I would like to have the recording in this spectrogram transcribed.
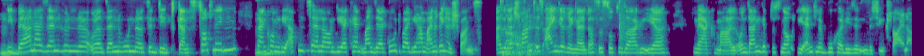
mhm. die Berner Sennhunde oder Sennhunde sind die ganz zottligen. Dann mhm. kommen die Appenzeller und die erkennt man sehr gut, weil die haben einen Ringelschwanz. Also ah, der Schwanz okay. ist eingeringelt. Das ist sozusagen ihr Merkmal. Und dann gibt es noch die Entlebucher, die sind ein bisschen kleiner.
